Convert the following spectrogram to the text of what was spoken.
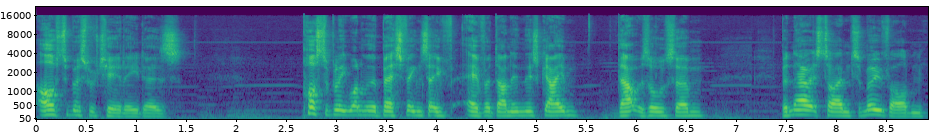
Artemis with cheerleaders... Possibly one of the best things they've ever done in this game. That was awesome. But now it's time to move on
